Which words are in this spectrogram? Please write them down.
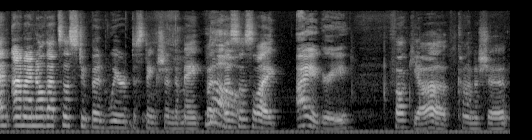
and, and I know that's a stupid weird distinction to make, but No. this is like i agree fuck you up kind of shit.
